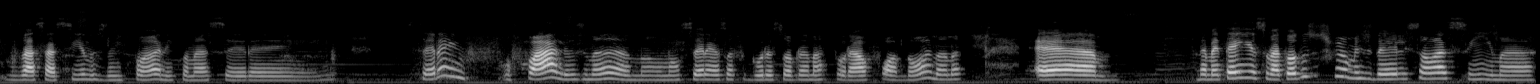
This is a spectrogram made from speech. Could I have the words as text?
dos assassinos do pânico, né, serem serem falhos, né, não, não serem essa figura sobrenatural fodona, né, é, também tem isso, né, todos os filmes deles são assim, né,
